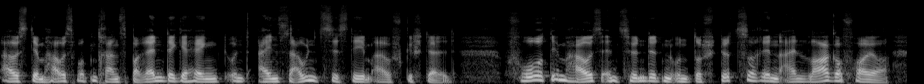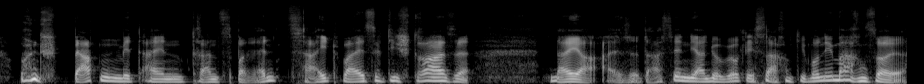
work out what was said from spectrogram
Aus dem Haus wurden Transparente gehängt und ein Soundsystem aufgestellt. Vor dem Haus entzündeten Unterstützerinnen ein Lagerfeuer und sperrten mit einem Transparent zeitweise die Straße. Naja, also das sind ja nur wirklich Sachen, die man nicht machen soll.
